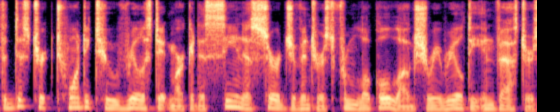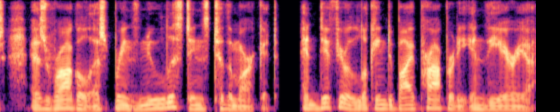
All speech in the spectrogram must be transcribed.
The District 22 real estate market has seen a surge of interest from local luxury realty investors as Rogel brings new listings to the market. And if you're looking to buy property in the area,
